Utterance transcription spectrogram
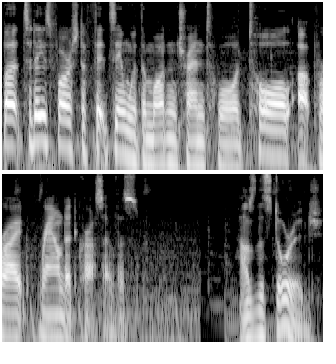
But today's Forester fits in with the modern trend toward tall, upright, rounded crossovers. How's the storage?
